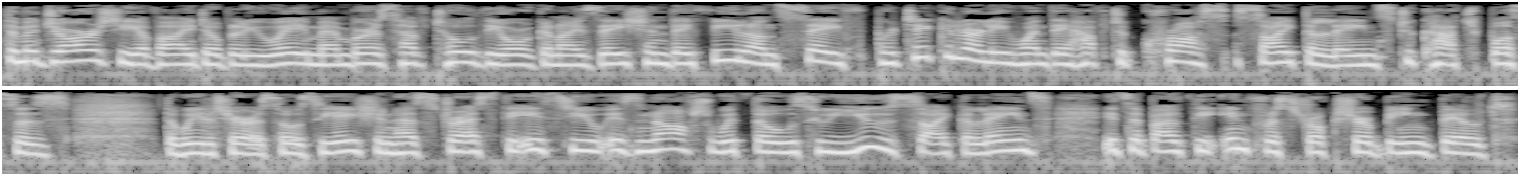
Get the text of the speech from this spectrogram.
The majority of IWA members have told the organisation they feel feel unsafe, particularly when they have to cross cycle lanes to catch buses. The Wheelchair Association has stressed the issue is not with those who use cycle lanes, it's about the infrastructure being built.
